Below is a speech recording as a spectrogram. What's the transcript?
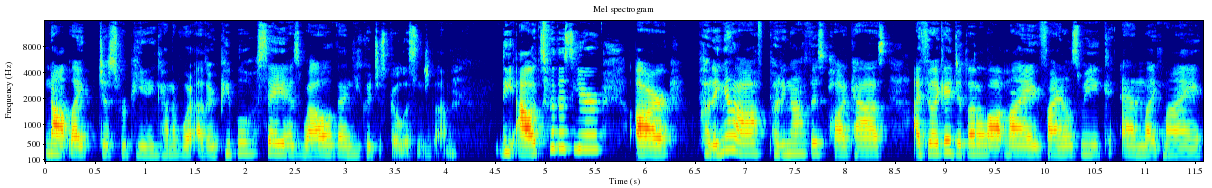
not like just repeating kind of what other people say as well, then you could just go listen to them. The outs for this year are putting it off, putting off this podcast. I feel like I did that a lot my finals week and like my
